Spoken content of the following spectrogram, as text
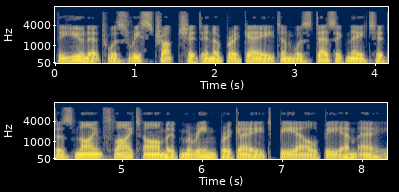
the unit was restructured in a brigade and was designated as 9th Light Armored Marine Brigade BLBMA.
